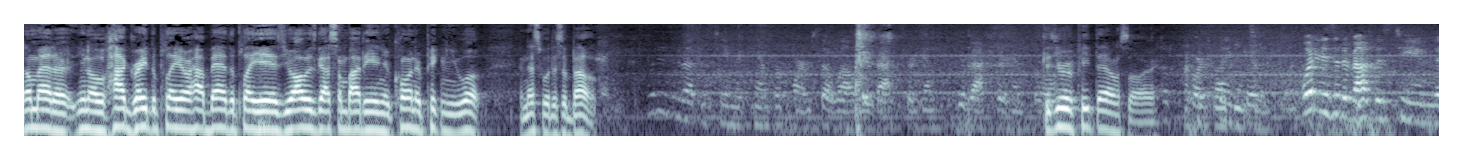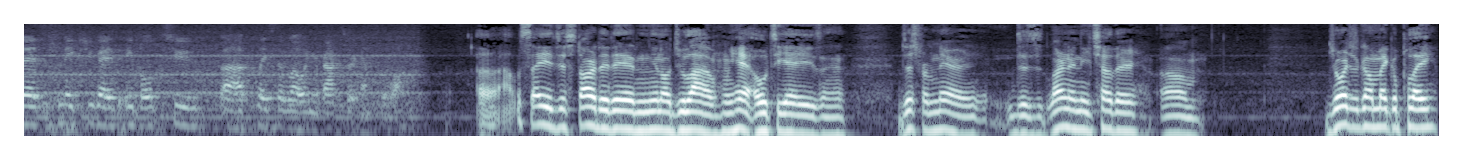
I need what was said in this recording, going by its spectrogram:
no matter you know how great the play or how bad the play is, you always got somebody in your corner picking you up, and that's what it's about. What is it about this team that can perform so well when your backs are against, your backs are against the wall? Could you repeat that? I'm sorry. Of course, thank you. What is it about this team that makes you guys able to uh, play so well when your backs are against the wall? Uh, I would say it just started in you know July when we had OTAs, and just from there, just learning each other. Um, George is gonna make a play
